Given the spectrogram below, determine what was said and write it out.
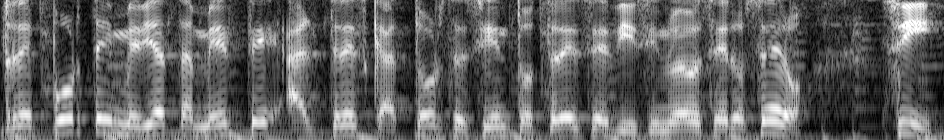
reporta inmediatamente al 314-113-1900. Sí,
